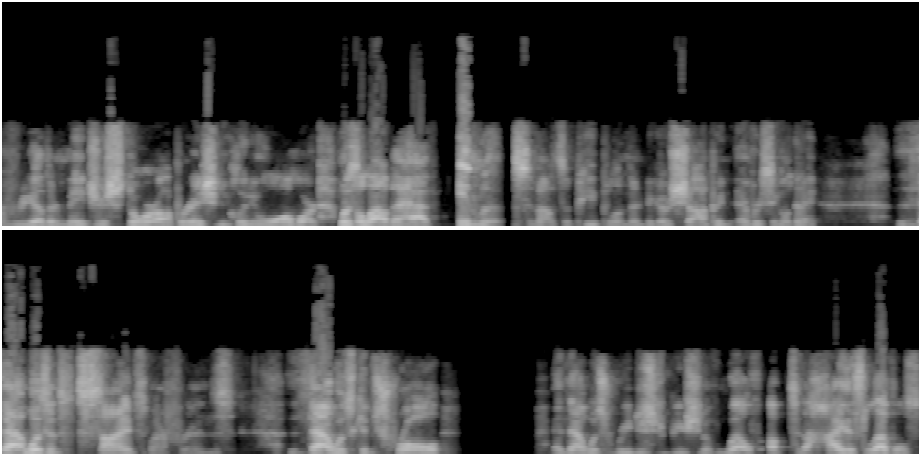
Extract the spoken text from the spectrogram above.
every other major store operation, including Walmart, was allowed to have endless amounts of people in there to go shopping every single day. That wasn't science, my friends. That was control and that was redistribution of wealth up to the highest levels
